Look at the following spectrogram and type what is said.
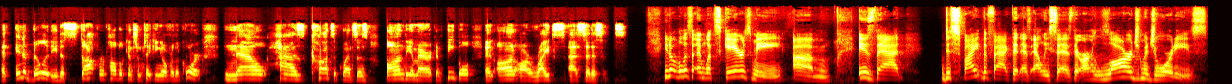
and inability to stop Republicans from taking over the court now has consequences on the American people and on our rights as citizens. You know, Melissa, and what scares me um, is that despite the fact that, as Elie says, there are large majorities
